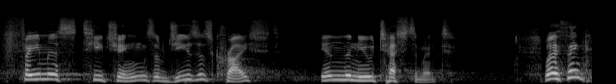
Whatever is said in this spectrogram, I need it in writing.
famous teachings of Jesus Christ in the New Testament. But I think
